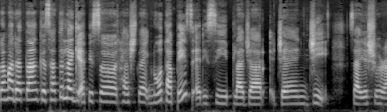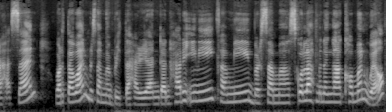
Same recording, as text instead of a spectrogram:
Selamat datang ke satu lagi episod Hashtag Notapis edisi Pelajar Gen G. Saya Syuhra Hassan, wartawan bersama Berita Harian dan hari ini kami bersama Sekolah Menengah Commonwealth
